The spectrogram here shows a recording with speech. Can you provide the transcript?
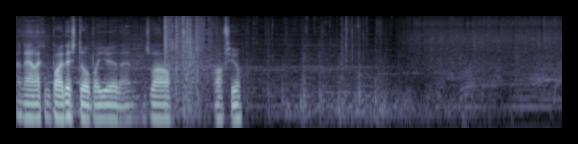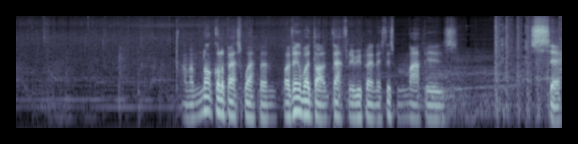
and then I can buy this door by here then as well. Off you. I'm not got a best weapon. But I think if I die, I'm definitely replaying this. This map is sick.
